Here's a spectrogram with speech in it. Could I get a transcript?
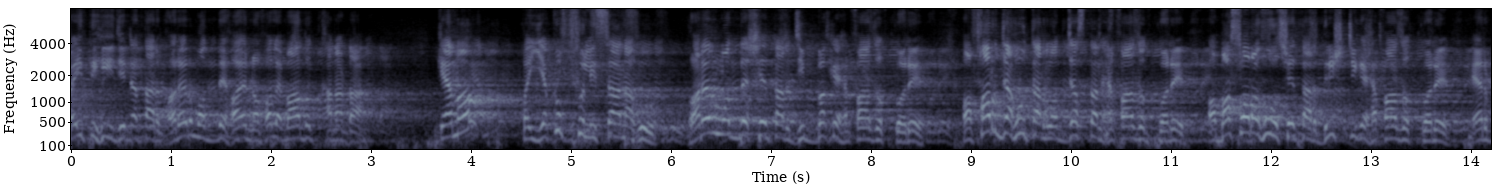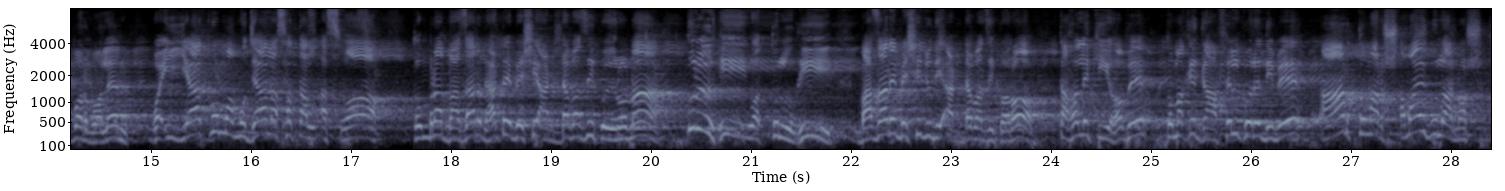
বাইতিহি, যেটা তার ঘরের মধ্যে হয় নফল এবাদত খানাটা কেন? ইয়াকুফুল ইসানাহু ঘরের মধ্যে সে তার জিব্বাকে হেফাজত করে। অফারজাহু তার লজ্জাস্থান হেফাজত করে, অবাসরহু সে তার দৃষ্টিকে হেফাজত করে। এরপর বলেন, ওয়া ইয়াকুম মুজালাসাতাল আসওয়াক, তোমরা বাজার ঘাটে বেশি আড্ডাবাজি করো না। তুলহি ও তুলহি, বাজারে বেশি যদি আড্ডাবাজি করো, তাহলে কি হবে? তোমাকে গাফেল করে দিবে আর তোমার সময়গুলা নষ্ট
